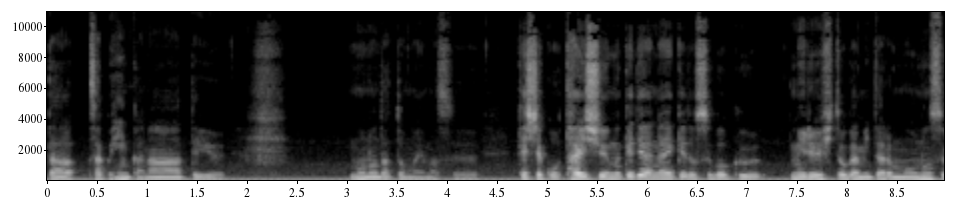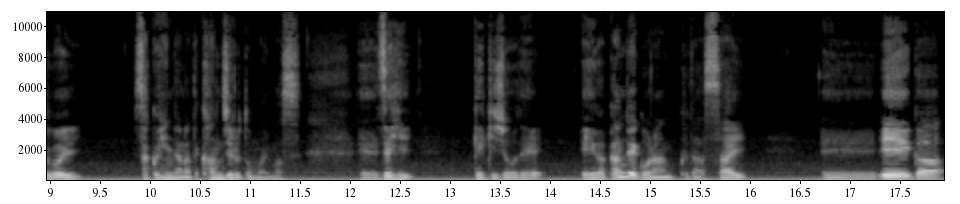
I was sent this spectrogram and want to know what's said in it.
た作品かなっていうものだと思います。決してこう大衆向けではないけどすごく見る人が見たらものすごい作品だなって感じると思います。えー、ぜひ劇場で映画館でご覧ください、えー、映画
